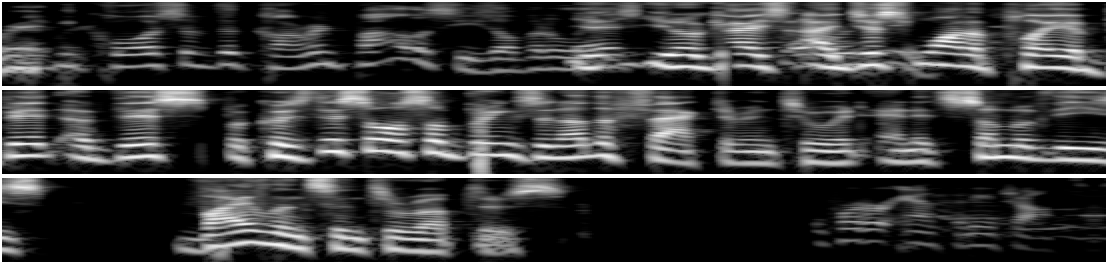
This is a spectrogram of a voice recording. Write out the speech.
right. because of the current policies over the last. You, you know, guys, I just years. want to play a bit of this because this also brings another factor into it, and it's some of these violence interrupters Reporter Anthony Johnson.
